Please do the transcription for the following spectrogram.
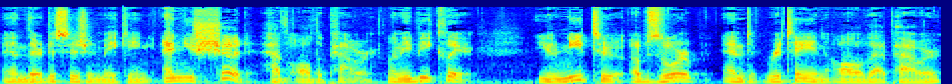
and their decision making, and you should have all the power. Let me be clear. You need to absorb and retain all of that power,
